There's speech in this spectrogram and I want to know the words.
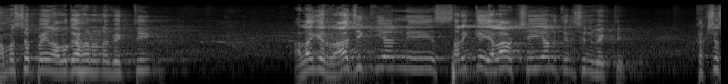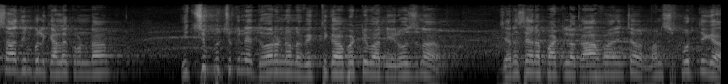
సమస్య పైన అవగాహన ఉన్న వ్యక్తి అలాగే రాజకీయాన్ని సరిగ్గా ఎలా చేయాలో తెలిసిన వ్యక్తి కక్ష సాధింపులకు వెళ్ళకుండా ఇచ్చిపుచ్చుకునే ధోరణి ఉన్న వ్యక్తి కాబట్టి వారిని ఈ రోజున జనసేన పార్టీలోకి ఆహ్వానించి. మనస్ఫూర్తిగా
